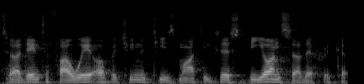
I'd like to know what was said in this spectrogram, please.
to identify where opportunities might exist beyond South Africa.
